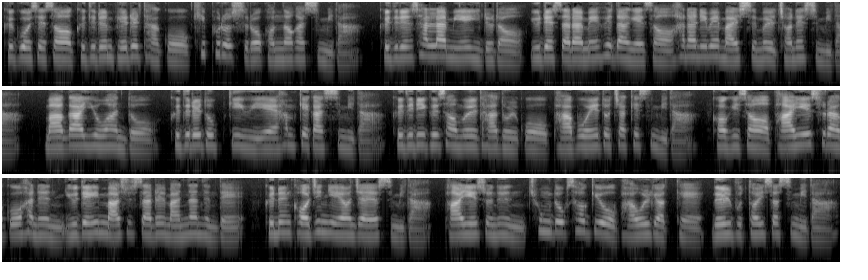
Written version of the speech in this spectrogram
그곳에서 그들은 배를 타고 키프로스로 건너갔습니다. 그들은 살라미에 이르러 유대 사람의 회당에서 하나님의 말씀을 전했습니다. 마가 요한도 그들을 돕기 위해 함께 갔습니다. 그들이 그 섬을 다 돌고 바보에 도착했습니다. 거기서 바예수라고 하는 유대인 마술사를 만났는데 그는 거짓 예언자였습니다. 바예수는 총독 서기오 바울 곁에 늘 붙어 있었습니다.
